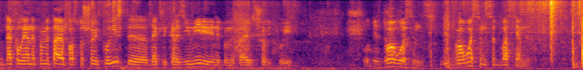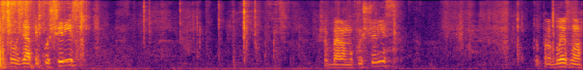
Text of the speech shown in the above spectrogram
Деколи я не пам'ятаю просто, що відповісти, декілька разів міряю і не пам'ятаю, що відповісти. От десь 2,80. Від 2,80 2,70. Якщо взяти кущеріз, якщо беремо кущеріз, то приблизно,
